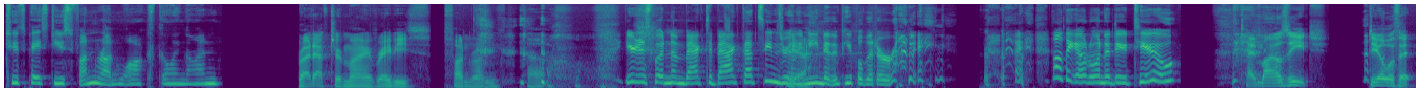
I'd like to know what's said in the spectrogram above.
toothpaste use fun run walk going on? Right after my rabies fun run, uh, You're just putting them back to back. That seems really Yeah. mean to the people that are running. I don't think I would want to do two. 10 miles each. Deal with it.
